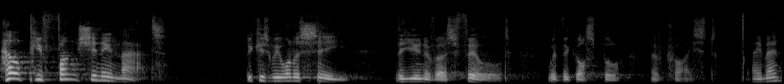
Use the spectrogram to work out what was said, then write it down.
help you function in that. Because we want to see the universe filled with the gospel of Christ. Amen.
